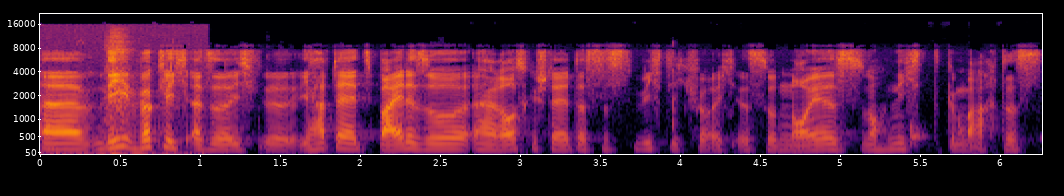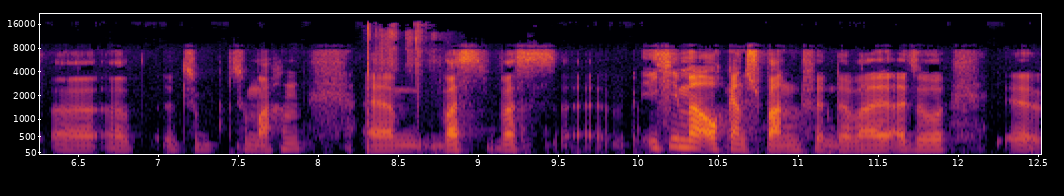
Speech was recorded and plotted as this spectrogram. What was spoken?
ähm, nee, wirklich, also ich, äh, ihr habt ja jetzt beide so herausgestellt, dass es wichtig für euch ist, so Neues, noch nicht gemachtes äh, äh, zu, zu machen. Ähm, was, was äh, ich immer auch ganz spannend finde, weil also äh,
